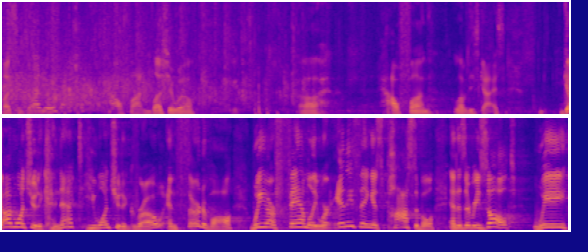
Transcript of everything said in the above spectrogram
Blessings on you. How fun. Bless you, Will. Uh, how fun. Love these guys. God wants you to connect, He wants you to grow. And third of all, we are family where anything is possible. And as a result, we,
